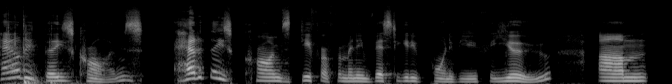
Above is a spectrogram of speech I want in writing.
How did these crimes how did these crimes differ from an investigative point of view for you? Um,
